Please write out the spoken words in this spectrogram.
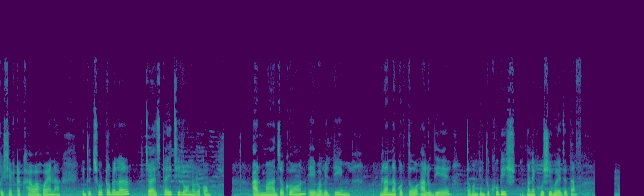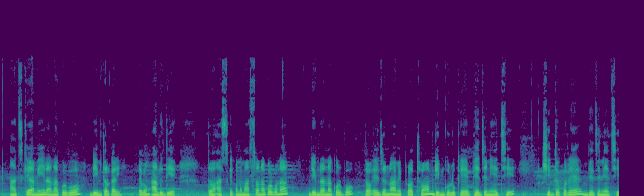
বেশি একটা খাওয়া হয় না। কিন্তু ছোটোবেলার চয়েসটাই ছিল অন্যরকম। আর মা যখন এইভাবে ডিম রান্না করতো আলু দিয়ে, তখন কিন্তু খুবই মানে খুশি হয়ে যেতাম। আজকে আমি রান্না করব ডিম তরকারি এবং আলু দিয়ে। তো আজকে কোনো মাছ রান্না করব না। ডিম রান্না করব। তো এই জন্য আমি প্রথম ডিমগুলোকে ভেজে নিয়েছি, সিদ্ধ করে ভেজে নিয়েছি।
